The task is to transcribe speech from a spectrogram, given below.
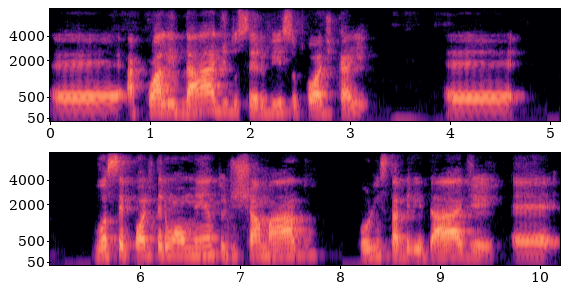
É, a qualidade do serviço pode cair. É, você pode ter um aumento de chamado por instabilidade, é,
